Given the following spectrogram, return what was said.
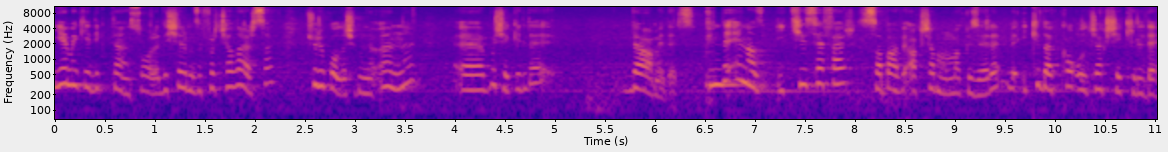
yemek yedikten sonra dişlerimizi fırçalarsak çürük oluşumunu önler. E, bu şekilde devam ederiz. Günde en az iki sefer sabah ve akşam olmak üzere ve iki dakika olacak şekilde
